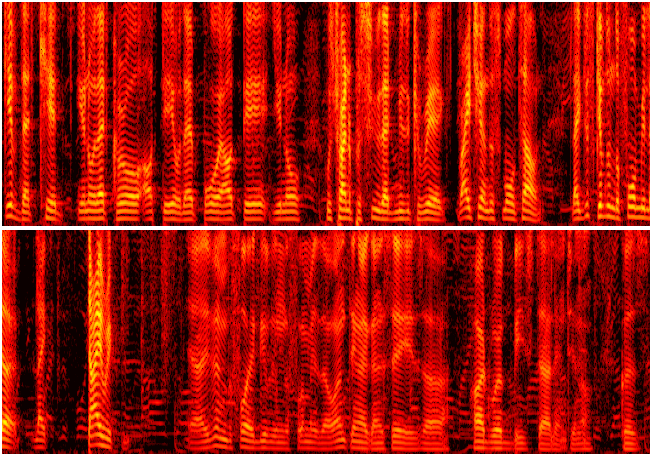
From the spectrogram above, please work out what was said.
give that kid, you know, that girl out there or that boy out there, you know, who's trying to pursue that music career right here in this small town. Like, just give them the formula, like, directly. Yeah, even before I give them the formula, one thing I can say is uh, hard work beats talent, you know, because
